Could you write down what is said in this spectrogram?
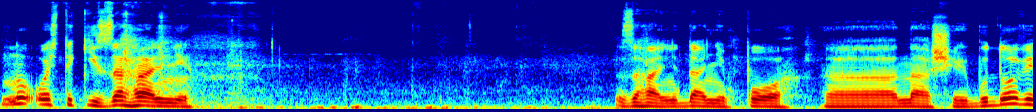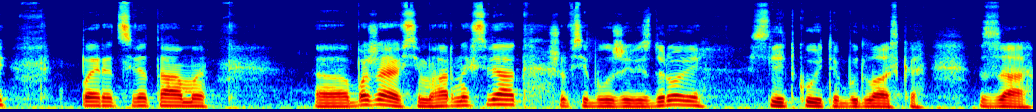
Ну, ось такі загальні, загальні дані по нашій будові перед святами. Бажаю всім гарних свят, щоб всі були живі, здорові. Слідкуйте, будь ласка, за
